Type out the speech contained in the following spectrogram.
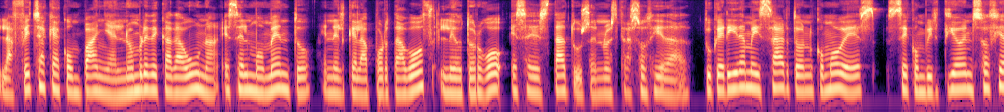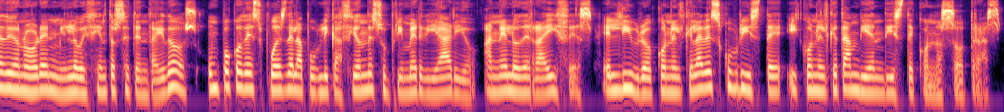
La fecha que acompaña el nombre de cada una es el momento en el que la portavoz le otorgó ese estatus en nuestra sociedad. Tu querida May Sarton, como ves, se convirtió en socia de honor en 1972, un poco después de la publicación de su primer diario, Anhelo de Raíces, el libro con el que la descubriste y con el que también diste con nosotras.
